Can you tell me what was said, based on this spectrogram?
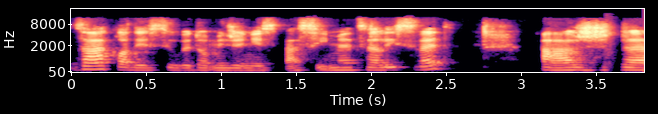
Základ je si uvedomiť, že nespasíme celý svet a že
